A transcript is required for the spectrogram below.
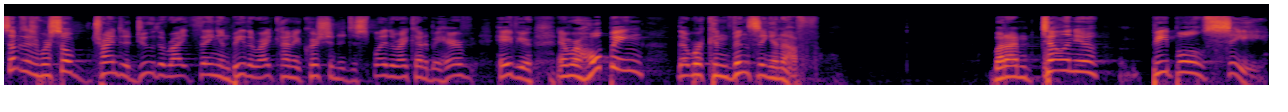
sometimes we're so trying to do the right thing and be the right kind of Christian to display the right kind of behavior, and we're hoping that we're convincing enough. But I'm telling you, people see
